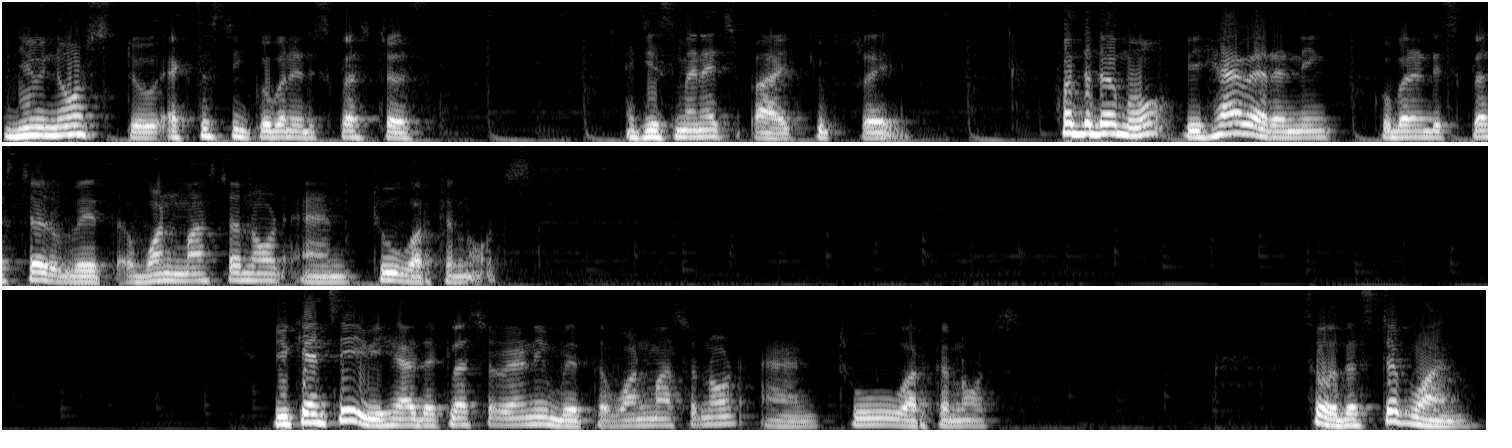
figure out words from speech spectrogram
new nodes to existing Kubernetes clusters which is managed by Kubespray. For the demo, we have a running Kubernetes cluster with one master node and two worker nodes. You can see we have the cluster running with one master node and two worker nodes. So the step one,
